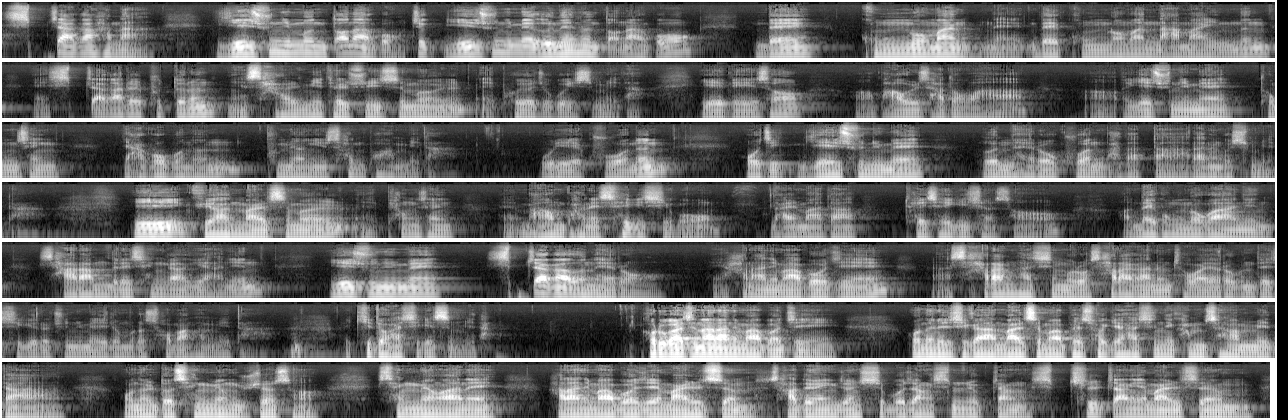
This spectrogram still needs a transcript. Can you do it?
십자가 하나 예수님은 떠나고 즉 예수님의 은혜는 떠나고 내 공로만 내, 내 공로만 남아 있는 십자가를 붙드는 삶이 될 수 있음을 보여주고 있습니다. 이에 대해서 어, 바울 사도와 어, 예수님의 동생 야고보는 분명히 선포합니다. 우리의 구원은 오직 예수님의 은혜로 구원받았다라는 것입니다. 이 귀한 말씀을 평생 마음판에 새기시고 날마다 되새기셔서 내 공로가 아닌 사람들의 생각이 아닌 예수님의 십자가 은혜로 하나님 아버지의 사랑하심으로 살아가는 저와 여러분 되시기를 주님의 이름으로 소망합니다. 기도하시겠습니다. 거룩하신 하나님 아버지, 오늘 이 시간 말씀 앞에 서게 하시니 감사합니다. 오늘도 생명 주셔서 생명 안에 하나님 아버지의 말씀, 사도행전 15장, 16장, 17장의 말씀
